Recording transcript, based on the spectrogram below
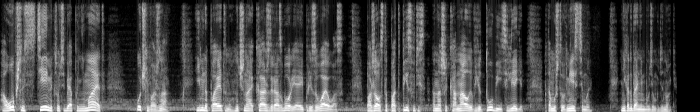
А общность с теми, кто тебя понимает, очень важна. Именно поэтому, начиная каждый разбор, я и призываю вас. Пожалуйста, подписывайтесь на наши каналы в Ютубе и Телеге, потому что вместе мы никогда не будем одиноки.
